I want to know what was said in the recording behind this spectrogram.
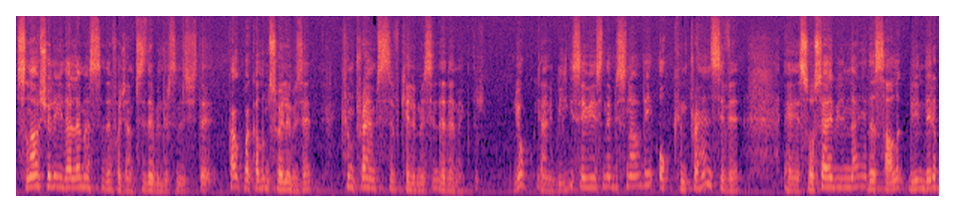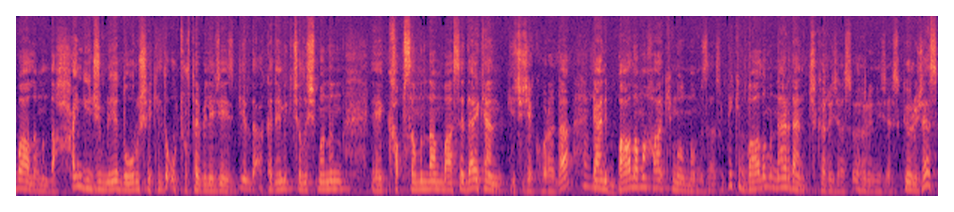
sınav şöyle ilerlemez Sedef Hocam siz de bilirsiniz. İşte kalk bakalım söyle bize comprehensive kelimesi ne demektir? Yok yani bilgi seviyesinde bir sınav değil. O comprehensive'i e, sosyal bilimler ya da sağlık bilimleri bağlamında hangi cümleye doğru şekilde oturtabileceğiz? Bir de akademik çalışmanın e, kapsamından bahsederken geçecek orada. Yani bağlama hakim olmamız lazım. Peki bağlamı nereden çıkaracağız, öğreneceğiz, göreceğiz?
